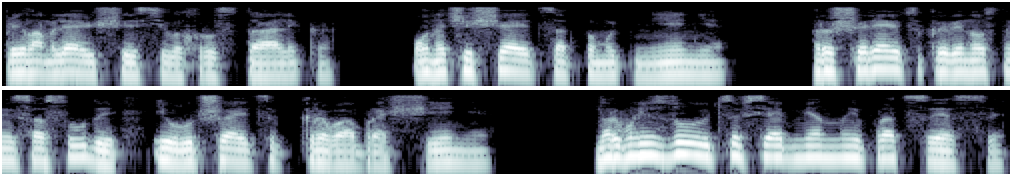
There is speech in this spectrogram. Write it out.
преломляющая сила хрусталика, он очищается от помутнения, расширяются кровеносные сосуды и улучшается кровообращение, нормализуются все обменные процессы,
